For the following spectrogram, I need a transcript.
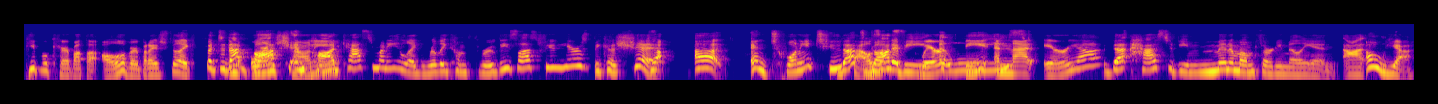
people care about that all over, but I just feel like, but did that botch and podcast money like really come through these last few years? Because shit, Yeah, uh, and 22,000 That's gotta be square feet in that area. that has to be minimum 30 million at, Oh, yeah.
